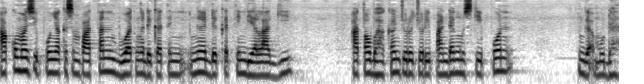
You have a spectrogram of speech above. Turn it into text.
aku masih punya kesempatan buat ngedeketin ngedeketin dia lagi atau bahkan curi-curi pandang meskipun nggak mudah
